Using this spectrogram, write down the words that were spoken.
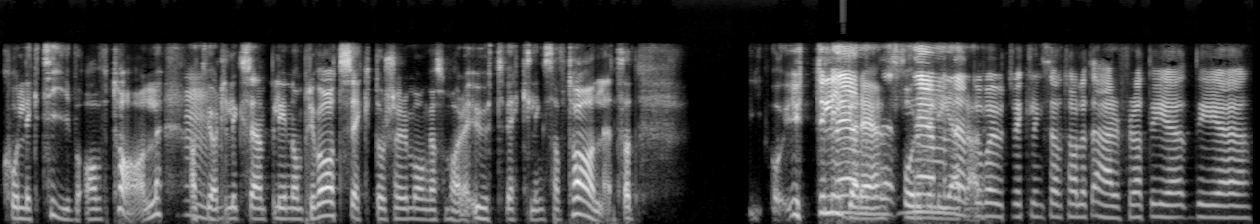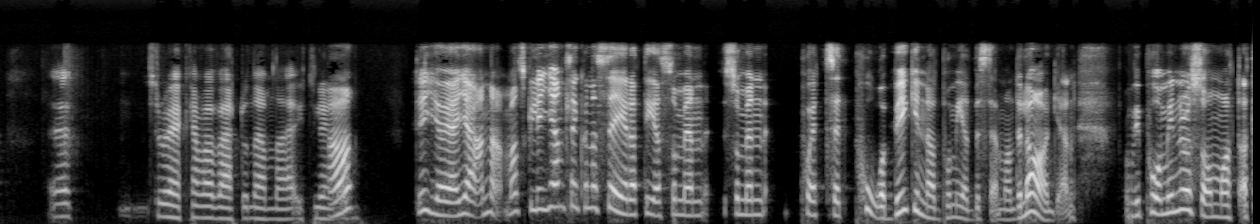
kollektivavtal. Mm. Att vi har mm. till exempel inom privat sektor så är det många som har det utvecklingsavtalet. Så att ytterligare Nämn, formulerar. Nämn vad utvecklingsavtalet är för att det, det eh, tror jag kan vara värt att nämna ytterligare ja. Det gör jag gärna. Man skulle egentligen kunna säga att det är som en, som en på ett sätt påbyggnad på medbestämmandelagen. Om vi påminner oss om att, att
